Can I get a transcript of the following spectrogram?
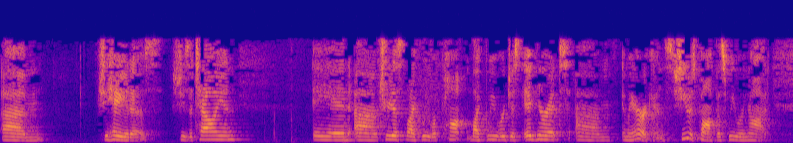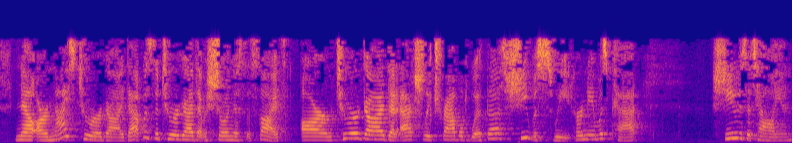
um, she hated us. She's Italian and um treated us like we were pom- like we were just ignorant um Americans. She was pompous, we were not. Now, our nice tour guide, that was the tour guide that was showing us the sights. Our tour guide that actually traveled with us, she was sweet. Her name was Pat. She was Italian,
